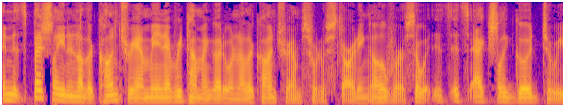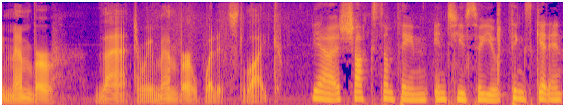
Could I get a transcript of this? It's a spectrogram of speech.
And especially in another country, I mean, every time I go to another country, I'm sort of starting over. So it's it's actually good to remember that, to remember what it's like. Yeah, it shocks something into you, so you things get in,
